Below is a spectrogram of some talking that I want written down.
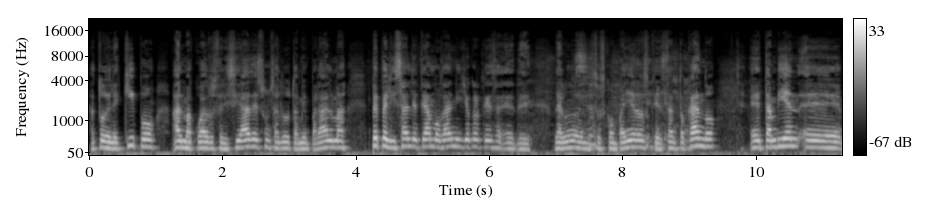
a todo el equipo. Alma Cuadros, felicidades. Un saludo también para Alma. Pepe Lizalde, te amo, Dani. Yo creo que es eh, de, de algunos de nuestros compañeros que están tocando. Eh, también eh,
